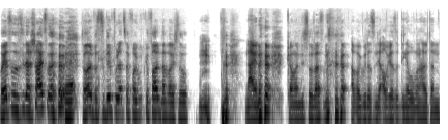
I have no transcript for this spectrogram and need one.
weil jetzt ist es wieder scheiße. Ja. Toll, bis zu dem Punkt hat es mir voll gut gefallen, dann war ich so, hm, nein, kann man nicht so lassen. Aber gut, das sind ja auch wieder so Dinge, wo man halt dann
